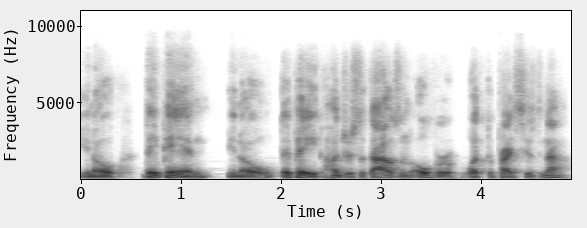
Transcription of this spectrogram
you know, they paying, you know, they paid hundreds of thousands over what the price is now.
